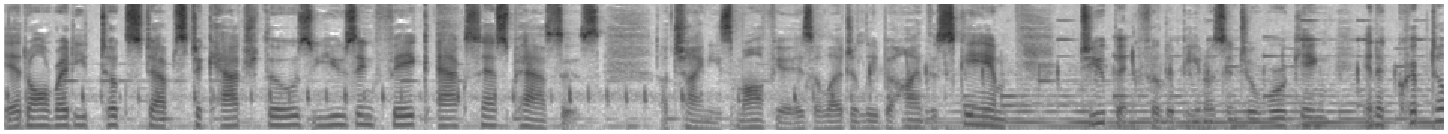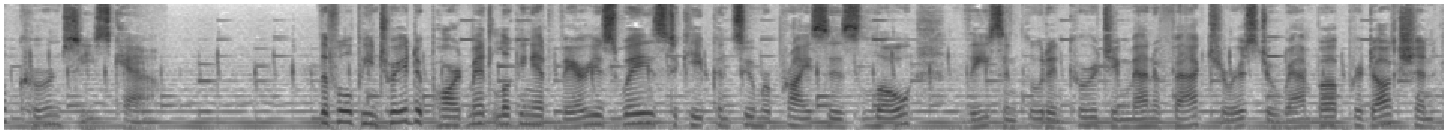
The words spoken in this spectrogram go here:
it already took steps to catch those using fake access passes. A Chinese mafia is allegedly behind the scheme, duping Filipinos into working in a cryptocurrency scam. The Philippine Trade Department looking at various ways to keep consumer prices low. These include encouraging manufacturers to ramp up production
